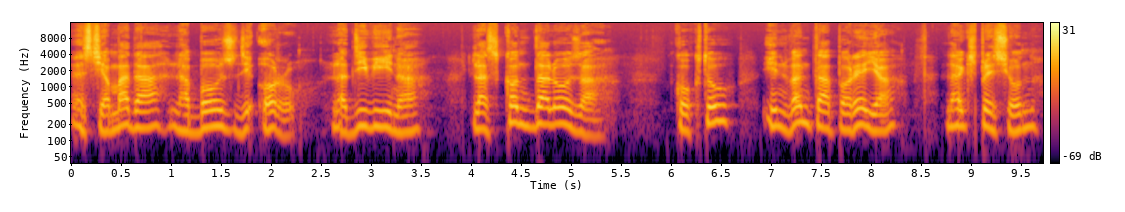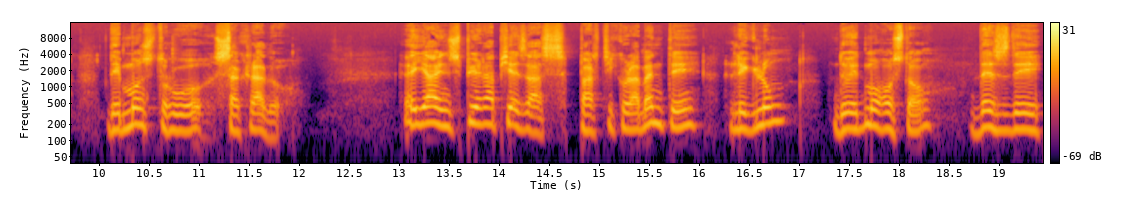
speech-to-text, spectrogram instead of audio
Es llamada la voz de oro, la divina, la escandalosa. Cocteau inventa por ella la expresión de monstruo sagrado. Ella inspira piezas, particularmente L'Aiglon de Edmond Rostand, desde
